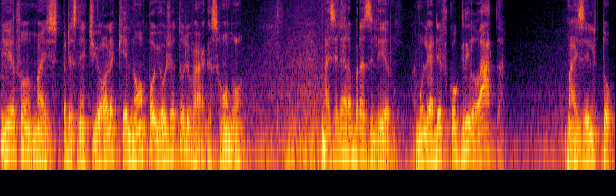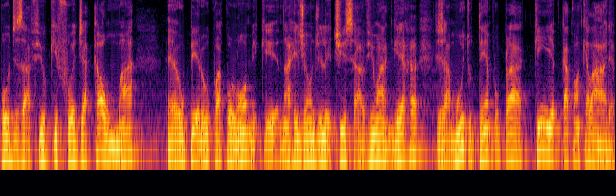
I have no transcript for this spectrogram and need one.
E ele falou, mas presidente, olha que ele não apoiou Getúlio Vargas, Rondon. Mas ele era brasileiro. A mulher dele ficou grilada. Mas ele topou o desafio que foi de acalmar é, o Peru com a Colômbia, que na região de Letícia havia uma guerra já há muito tempo para quem ia ficar com aquela área.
